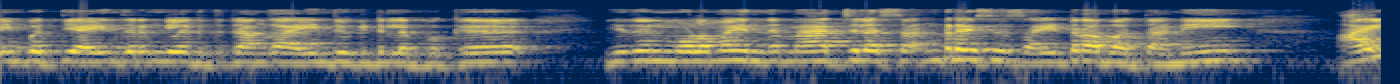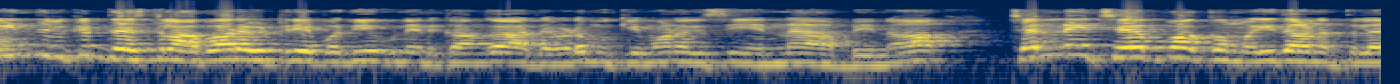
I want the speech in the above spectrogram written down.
ஐம்பத்தி ஐந்து ரன்கள் எடுத்துட்டாங்க ஐந்து விக்கெட் இழப்புக்கு. இதன் மூலமா இந்த மேட்ச்ல சன்ரைசர்ஸ் ஹைதராபாத் அணி ஐந்து விக்கெட் தேசத்தில் அபார வெற்றியை பதிவு பண்ணியிருக்காங்க. அதை விட முக்கியமான விஷயம் என்ன அப்படின்னா சென்னை சேப்பாக்கம் மைதானத்துல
